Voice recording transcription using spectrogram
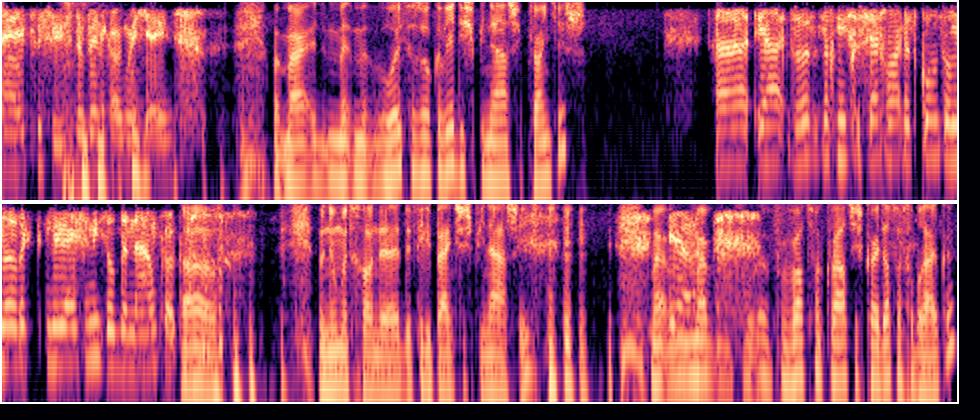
Nee, precies. Daar ben ik ook met je eens. Maar, maar me- me- hoe heet dat ook alweer, die spinazieplantjes? Eh, ja, dat ik nog niet gezegd, maar dat komt omdat ik nu even niet op de naam kan komen. Oh, we noemen het gewoon de, de Filipijnse spinazie. maar Ja. maar voor, voor wat voor kwaaltjes kan je dat dan gebruiken?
